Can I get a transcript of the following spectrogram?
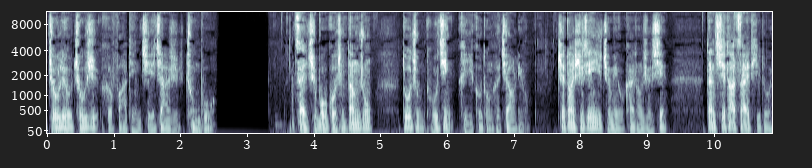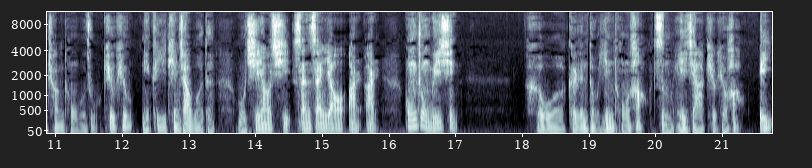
周六、周日和法定节假日重播。在直播过程当中，多种途径可以沟通和交流。这段时间一直没有开通热线。但其他载体都畅通无阻。QQ 你可以添加我的五七幺七三三幺二二公众微信，和我个人抖音同号字母 A 加 QQ 号 A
